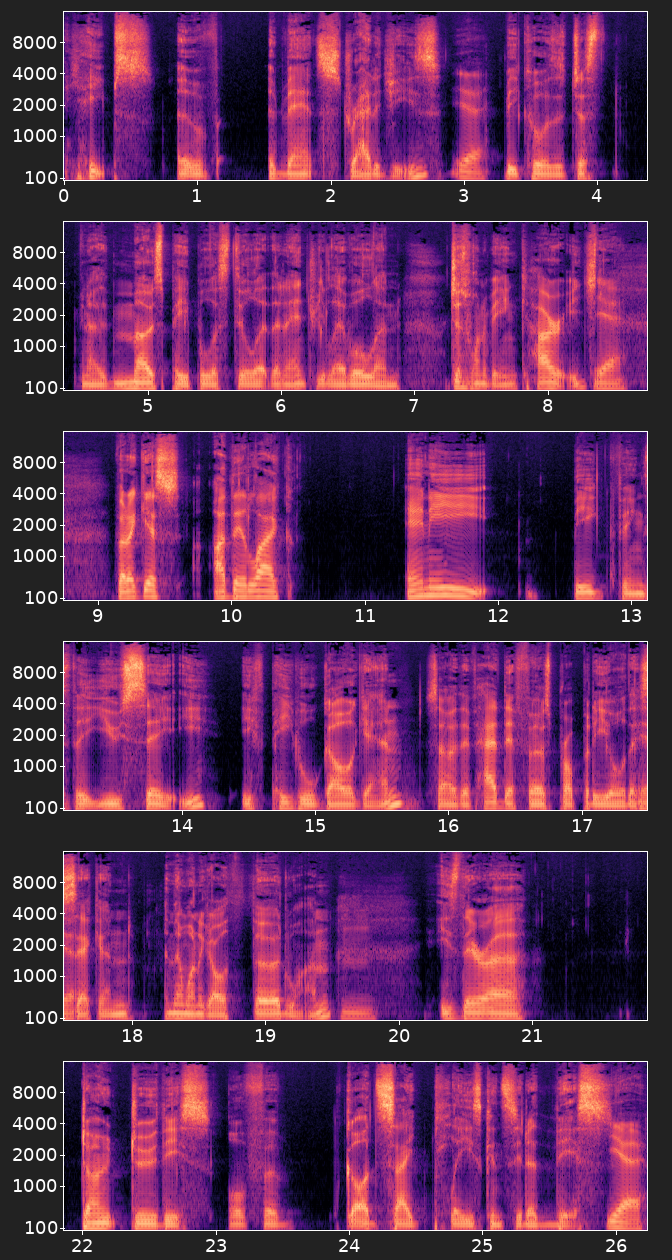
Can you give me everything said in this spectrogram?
heaps of advanced strategies Yeah. because it's just you know most people are still at that entry level and just want to be encouraged. Yeah. But I guess are there like any big things that you see if people go again? So they've had their first property or their Yeah. second and they want to go a third one. Mm. Is there a don't do this or for God's sake, please consider this? Yeah.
